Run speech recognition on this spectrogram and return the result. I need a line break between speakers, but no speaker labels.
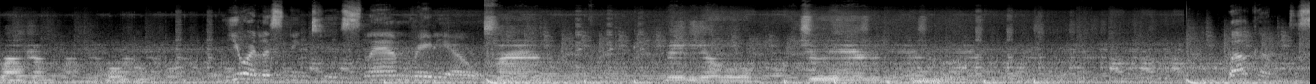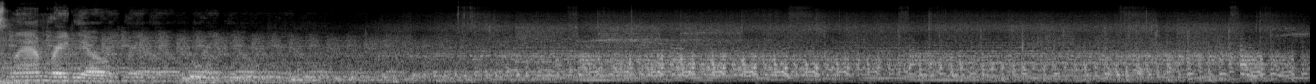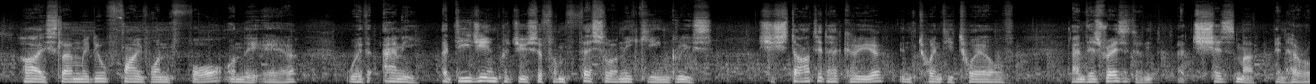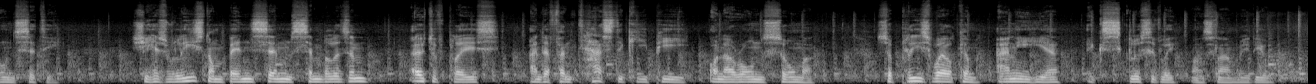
You are listening to Slam Radio.
Slam Radio. Tune in.
Welcome to Slam Radio.
Hi, Slam Radio 514 on the air with Annie, a DJ and producer from Thessaloniki in Greece. She started her career in 2012 and is resident at Schisma in her own city. She has released on Ben Sims Symbolism, Out of Place, and a fantastic EP on her own Soma. So please welcome Annie here exclusively on Slam Radio.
